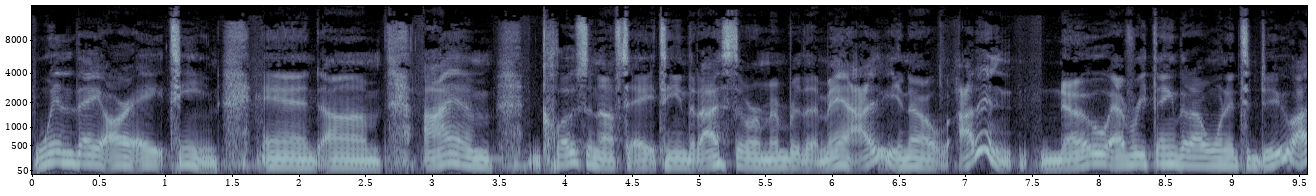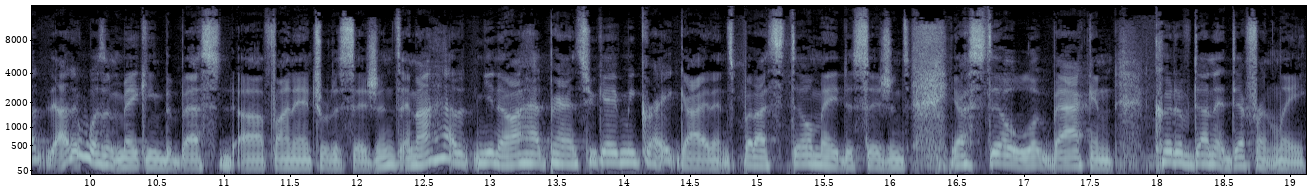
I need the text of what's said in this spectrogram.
when they are 18, and um, I am close enough to 18 that I still remember that man, I you know I didn't know everything that I wanted to do. I, I wasn't making the best uh, financial decisions, and I had you know I had parents who gave me great guidance, but I still made decisions. Yeah, I still look back and could have done it differently.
